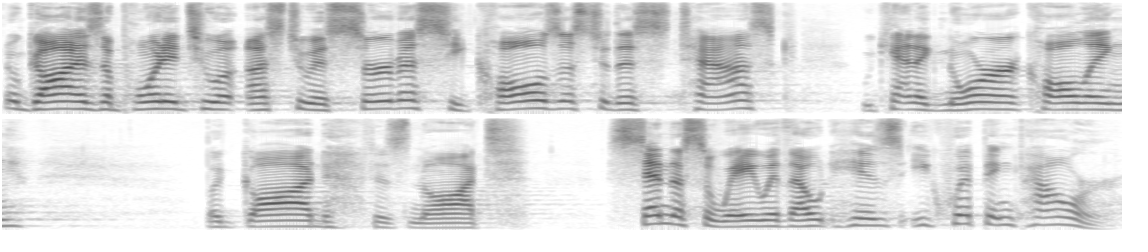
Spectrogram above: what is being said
You know, God has appointed to us to his service. He calls us to this task. We can't ignore our calling, but God does not send us away without his equipping power.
